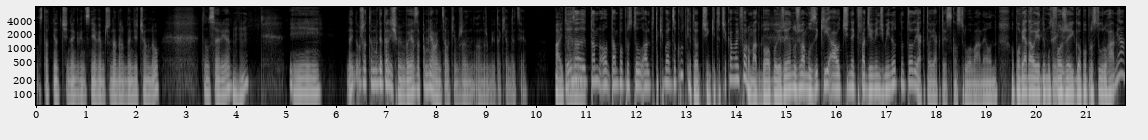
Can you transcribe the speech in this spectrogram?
ostatni odcinek, więc nie wiem, czy nadal będzie ciągnął tą serię. Mhm. I no i dobrze o tym gadaliśmy, bo ja zapomniałem całkiem, że on, on robił takie audycje. A i to jest tam, on, tam po prostu, ale to takie bardzo krótkie te odcinki, to ciekawy format, bo, bo jeżeli on używa muzyki, a odcinek trwa 9 minut, no to jak to, jak to jest skonstruowane? On opowiada o jednym Czyli- utworze i go po prostu uruchamia?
